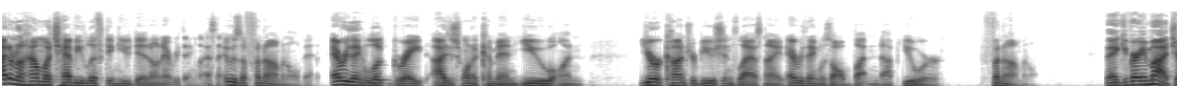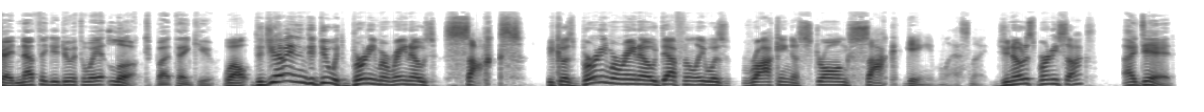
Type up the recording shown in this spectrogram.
I don't know how much heavy lifting you did on everything last night. It was a phenomenal event. Everything looked great. I just want to commend you on your contributions last night. Everything was all buttoned up. You were phenomenal. Thank you very much. I had nothing to do with the way it looked, but thank you. Well, did you have anything to do with Bernie Moreno's socks? Because Bernie Moreno definitely was rocking a strong sock game last night. Did you notice Bernie socks? I did.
